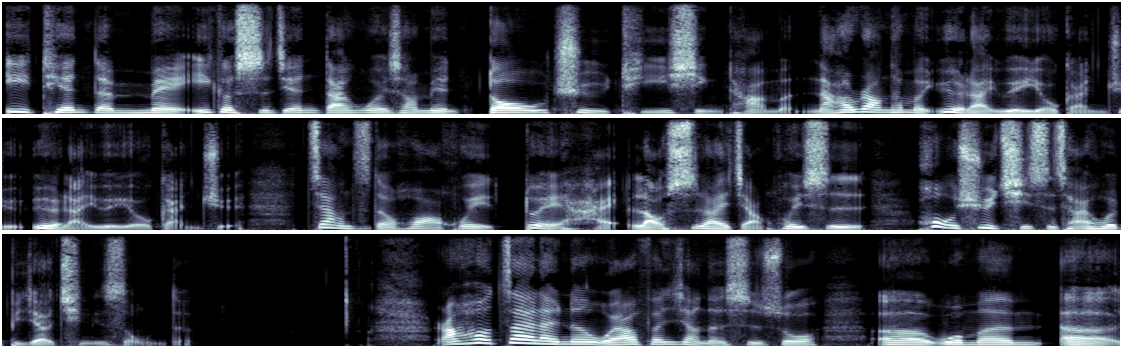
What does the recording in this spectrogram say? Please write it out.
一天的每一个时间单位上面都去提醒他们，然后让他们越来越有感觉，越来越有感觉。这样子的话，会对孩老师来讲，会是后续其实才会比较轻松的。然后再来呢，我要分享的是说，呃，我们呃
